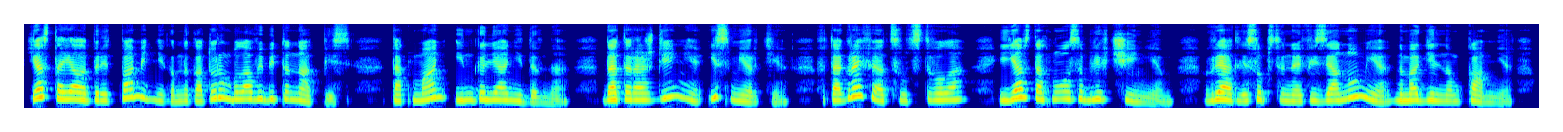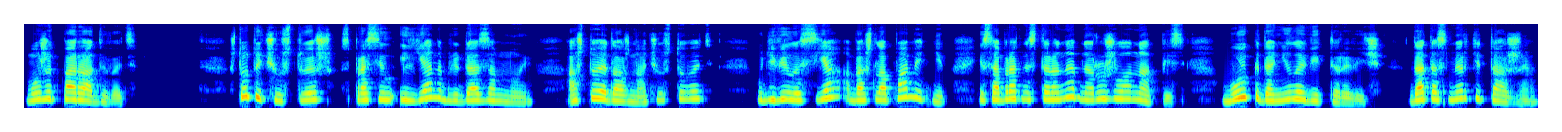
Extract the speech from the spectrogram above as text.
Я стояла перед памятником, на котором была выбита надпись «Такмань Инга Леонидовна». Дата рождения и смерти. Фотография отсутствовала, и я вздохнула с облегчением. Вряд ли собственная физиономия на могильном камне может порадовать. «Что ты чувствуешь?» – спросил Илья, наблюдая за мной. «А что я должна чувствовать?» Удивилась я, обошла памятник и с обратной стороны обнаружила надпись «Бойко Данила Викторович». Дата смерти та же.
